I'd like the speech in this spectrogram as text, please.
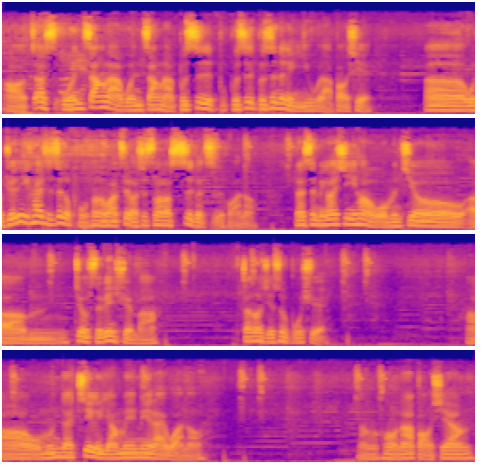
哦，这是文章啦，文章啦，不是不不是不是那个遗物啦，抱歉。呃，我觉得一开始这个普通的话，最好是刷到四个指环哦，但是没关系哈，我们就嗯就随便选吧。战斗结束补血。好，我们再借个杨妹妹来玩哦，然后拿宝箱，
